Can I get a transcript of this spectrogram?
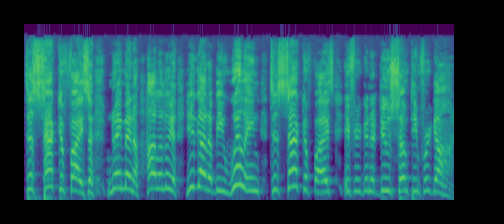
to sacrifice. amen. Hallelujah. You got to be willing to sacrifice if you're going to do something for God.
